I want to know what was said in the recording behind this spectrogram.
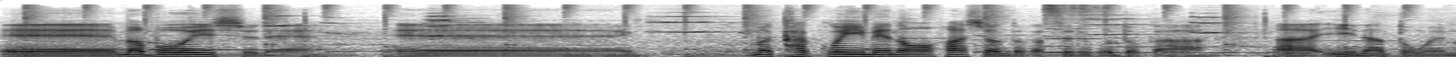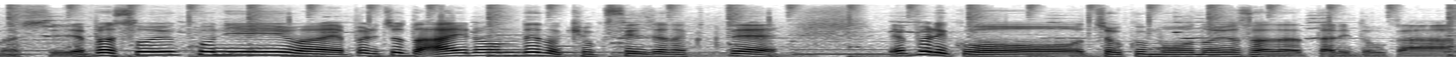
えーまあ、ボーイッシュで、えーまあ、かっこいいめのファッションとかすることがあいいなと思いますしやっぱりそういう子にはやっぱりちょっとアイロンでの曲線じゃなくてやっぱりこう直毛の良さだったりとか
